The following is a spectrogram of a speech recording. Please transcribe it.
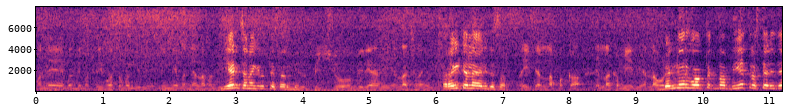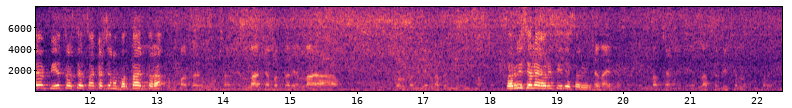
ಮೊನ್ನೆ ಬಂದು ಮತ್ತೆ ಇವತ್ತು ಬಂದಿವಿ ನಿನ್ನೆ ಮೊನ್ನೆ ಎಲ್ಲ ಬಂದಿವಿ. ಏನು ಚೆನ್ನಾಗಿರುತ್ತೆ ಸರ್ ಇಲ್ಲಿ? ಫಿಶು ಬಿರಿಯಾನಿ ಎಲ್ಲ ಚೆನ್ನಾಗಿರುತ್ತೆ. ರೈಟ್ ಎಲ್ಲ ಆಗಿದೆ ಸರ್? ರೈಟ್ ಎಲ್ಲ ಪಕ್ಕ ಎಲ್ಲ ಕಮ್ಮಿ ಇದೆ. ಎಲ್ಲ ಬೆಂಗಳೂರಿಗೆ ಹೋಗ್ತಕ್ಕಂಥ ಬಿ ಎಚ್ ರಸ್ತೆಯಲ್ಲಿದೆ ಬಿ ಎಚ್ ರಸ್ತೆಯಲ್ಲಿ ಸಾಕಷ್ಟು ಜನ ಬರ್ತಾ ಇರ್ತಾರ? ತುಂಬ ಹ್ಞೂ ಸರ್. ಎಲ್ಲ ಚ ಬರ್ತಾರೆ. ಎಲ್ಲ ಟಿಪ್ಸ್ಗಳು ಬಂದು ಎಲ್ಲ ತಂದು ಇದು ಮಾಡ್ತಾರೆ. ಸರ್ವಿಸ್ ಎಲ್ಲ ಯಾವ ರೀತಿ ಇದೆ ಸರ್ ಇದು? ಚೆನ್ನಾಗಿದೆ ಸರ್ ಎಲ್ಲ ಚೆನ್ನಾಗಿದೆ. ಎಲ್ಲ ಸರ್ವಿಸ್ ಎಲ್ಲ ಸೂಪರ್ ಆಗಿದೆ.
